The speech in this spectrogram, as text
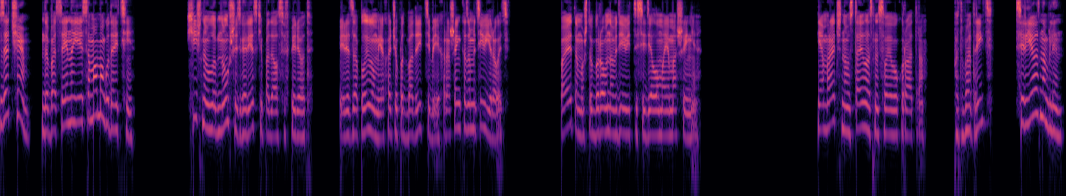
«Зачем? До бассейна я и сама могу дойти». Хищно улыбнувшись, Горецкий подался вперед. «Перед заплывом я хочу подбодрить тебя и хорошенько замотивировать. Поэтому, чтобы ровно в девять ты сидел в моей машине». Я мрачно уставилась на своего куратора. «Подбодрить? Серьезно, блин?»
